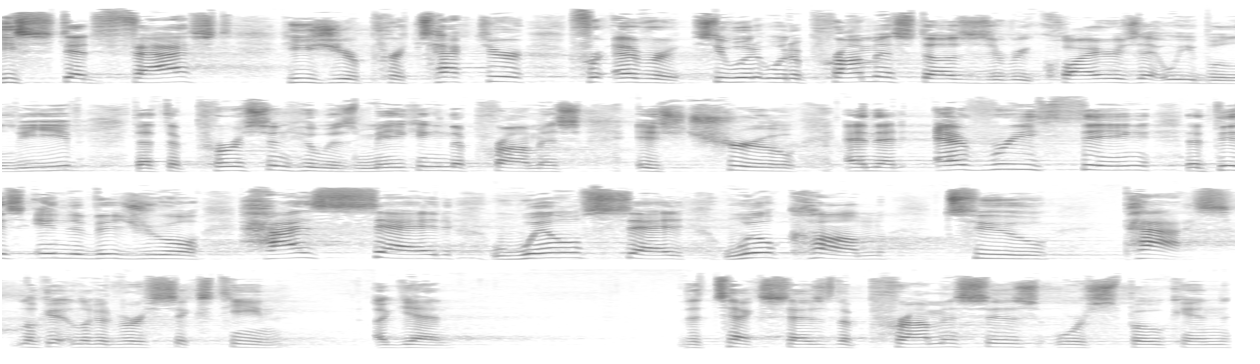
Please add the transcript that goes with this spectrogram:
He's steadfast. He's your protector forever. See, what, what a promise does is it requires that we believe that the person who is making the promise is true and that everything that this individual has said, will said, will come to pass. Look at, look at verse 16 again. The text says the promises were spoken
